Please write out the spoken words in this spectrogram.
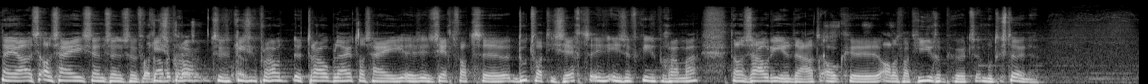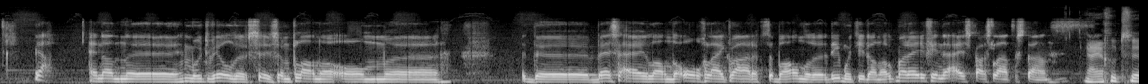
Nou ja, als, als hij zijn, zijn, zijn verkiezingsprogramma, zijn verkiezingsprogramma trouw blijft, als hij zegt wat, doet wat hij zegt in, in zijn verkiezingsprogramma, dan zou hij inderdaad ook alles wat hier gebeurt moeten steunen. En dan eh, moet Wilders zijn plannen om eh, de BES-eilanden ongelijkwaardig te behandelen, die moet hij dan ook maar even in de ijskast laten staan. Nou ja, goed. eh,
